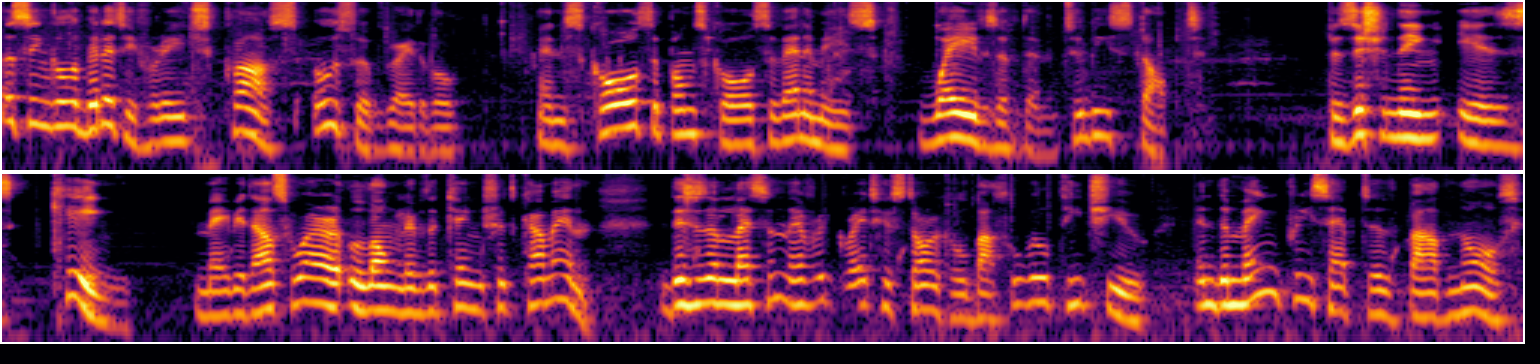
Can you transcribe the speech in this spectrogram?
a single ability for each class, also upgradable, and scores upon scores of enemies, waves of them, to be stopped. Positioning is king. Maybe that's where Long Live the King should come in. This is a lesson every great historical battle will teach you, and the main precept of Bad North.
